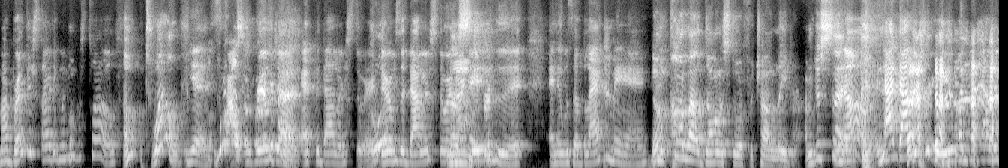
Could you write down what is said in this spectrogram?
My brother started when he was 12. oh, 12. Yes, Wow. a real job At? at the dollar store. Ooh. There was a dollar store in our Nice. neighborhood, and it was a black man. Don't He call out dollar store for child labor. I'm just saying. No, not Dollar Tree. It wasn't Dollar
